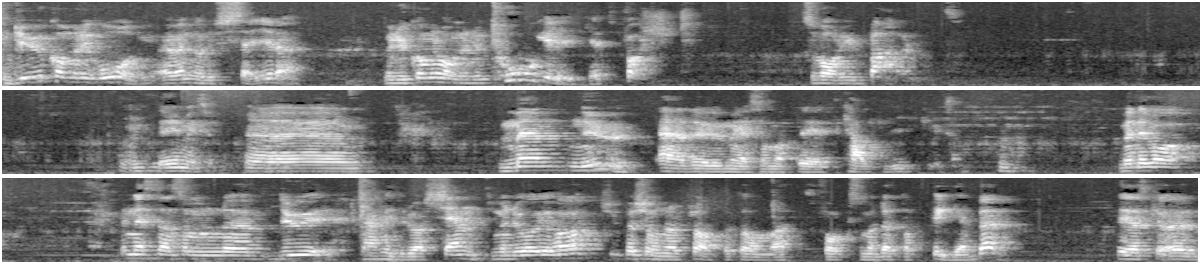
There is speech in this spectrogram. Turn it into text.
du kommer ihåg, jag vet inte om du säger det. Men du kommer ihåg när du tog i liket först. Så var det ju varmt. Mm, det minns jag. Eh, Men nu är det ju mer som att det är ett kallt lik liksom. Mm. Men det var nästan som du, kanske inte du har känt, men du har ju hört personer pratat om att folk som har dött av feber. Deras, eh,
